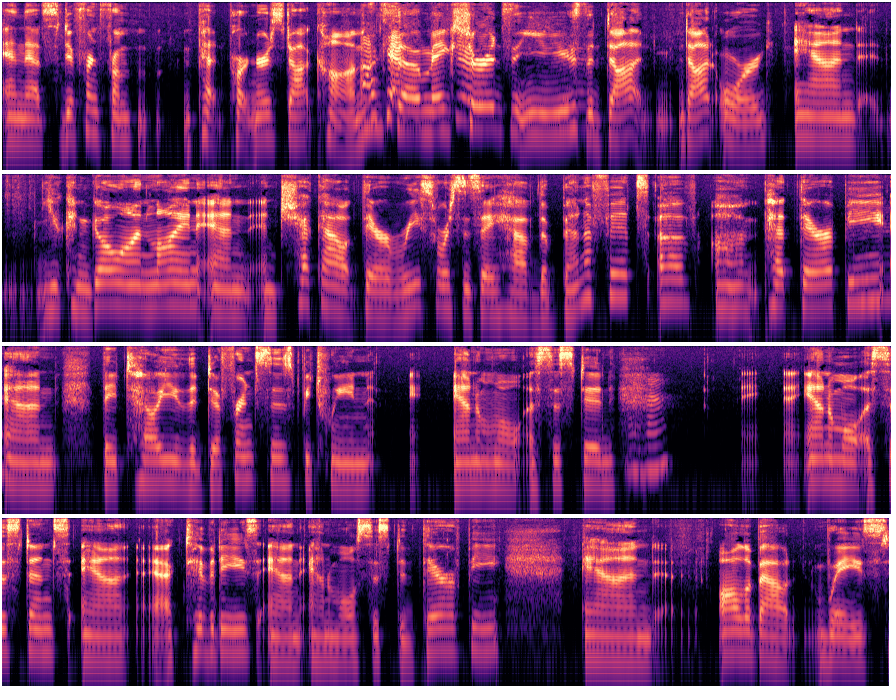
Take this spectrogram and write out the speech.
and that's different from petpartners.com. Okay, so make sure. sure it's, you use the dot, dot org, and you can go online and, and check out their resources. They have the benefits of um, pet therapy, Mm-hmm. and they tell you the differences between animal assisted Mm-hmm. animal assistance and activities and animal assisted therapy and all about ways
